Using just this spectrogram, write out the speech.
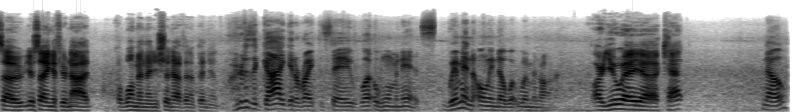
So you're saying if you're not a woman, then you shouldn't have an opinion. Where does a guy get a right to say what a woman is? Women only know what women are. Are you a uh, cat? No.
